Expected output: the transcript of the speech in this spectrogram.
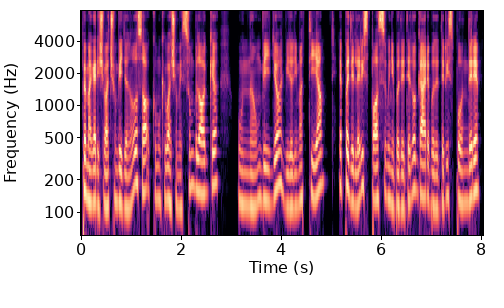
poi magari ci faccio un video, non lo so, comunque qua ci ho messo un blog, un, un video, il video di Mattia, e poi delle risposte, quindi potete loggare, potete rispondere,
